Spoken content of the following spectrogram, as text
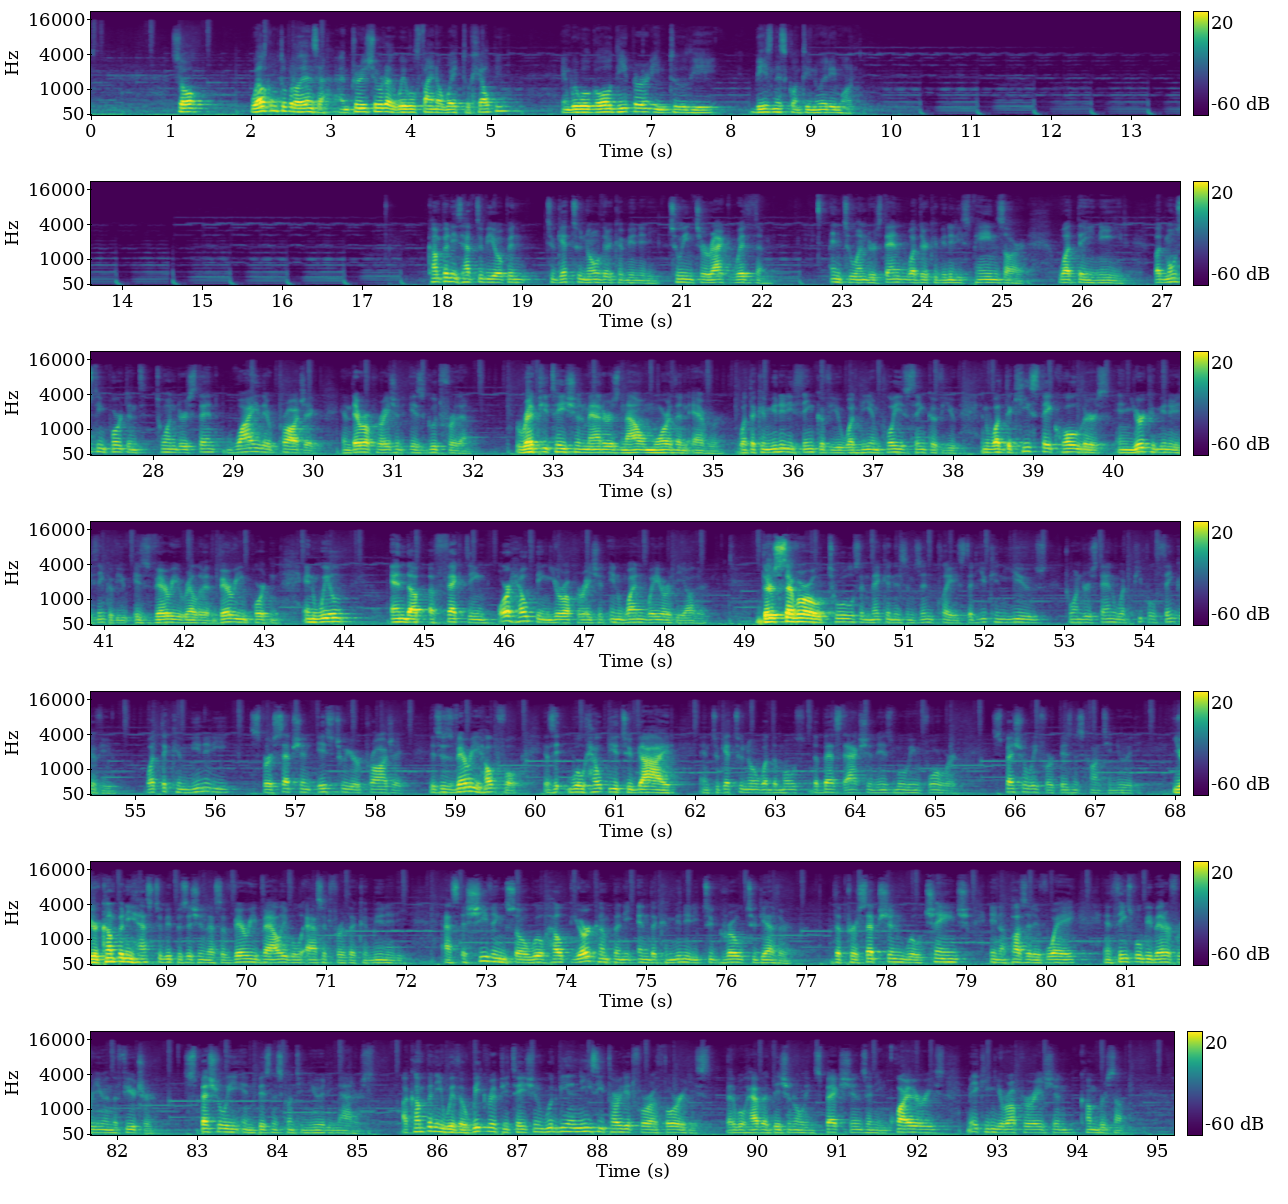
So, welcome to Prodensa. I'm pretty sure that we will find a way to help you and we will go deeper into the business continuity model. Companies have to be open to get to know their community, to interact with them, and to understand what their community's pains are, what they need. But most important, to understand why their project and their operation is good for them. Reputation matters now more than ever. What the community think of you, what the employees think of you, and what the key stakeholders in your community think of you is very relevant, very important, and will end up affecting or helping your operation in one way or the other. There's several tools and mechanisms in place that you can use to understand what people think of you, what the community's perception is to your project. This is very helpful as it will help you to guide and to get to know what the most the best action is moving forward, especially for business continuity. Your company has to be positioned as a very valuable asset for the community as achieving so will help your company and the community to grow together. The perception will change in a positive way and things will be better for you in the future, especially in business continuity matters. A company with a weak reputation would be an easy target for authorities that will have additional inspections and inquiries, making your operation cumbersome.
